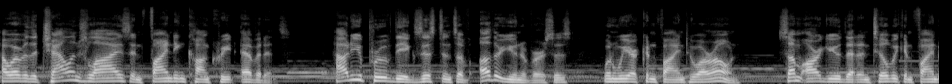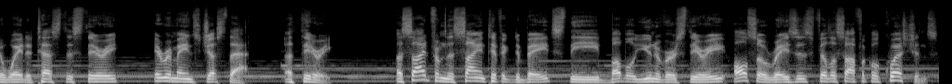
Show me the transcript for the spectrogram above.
However, the challenge lies in finding concrete evidence. How do you prove the existence of other universes when we are confined to our own? Some argue that until we can find a way to test this theory, it remains just that, a theory. Aside from the scientific debates, the bubble universe theory also raises philosophical questions.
